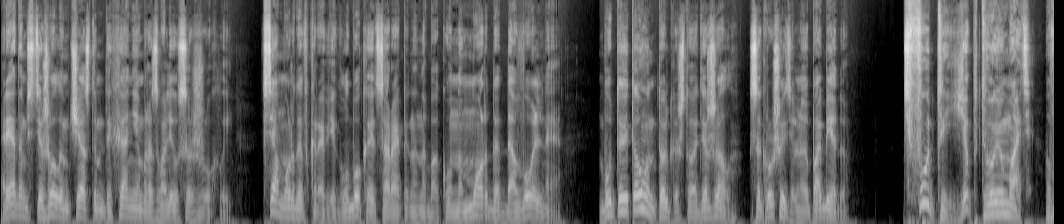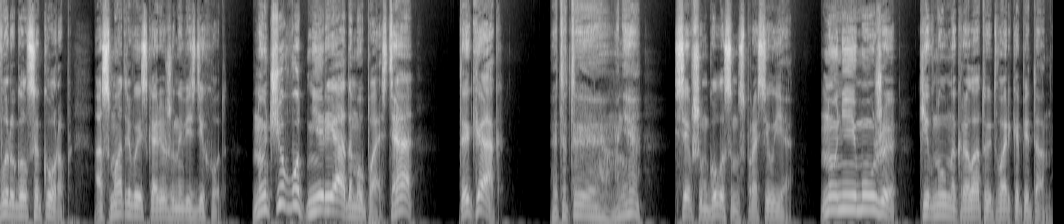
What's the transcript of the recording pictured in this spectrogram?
Рядом с тяжелым частым дыханием развалился жухлый. Вся морда в крови, глубокая царапина на боку, но морда довольная. Будто это он только что одержал сокрушительную победу. «Тьфу ты, ёб твою мать!» — выругался Короб, осматривая искореженный вездеход. «Ну чё вот не рядом упасть, а? Ты как?» «Это ты мне?» — севшим голосом спросил я. «Ну не ему же!» — кивнул на крылатую тварь капитан.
